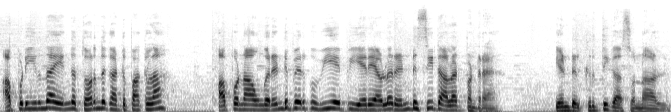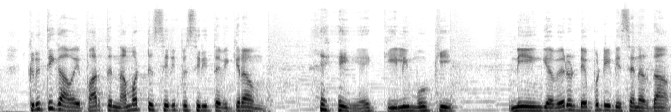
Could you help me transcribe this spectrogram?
அப்படி இருந்தா எங்க திறந்து காட்டு பார்க்கலாம்? அப்போ நான் உங்க ரெண்டு பேருக்கும் விஐபி ஏரியாவில் ரெண்டு சீட் அலாட் பண்றேன். என்று கிருத்திகா சொன்னால் கிருத்திகாவை பார்த்து நமட்டு சிரிப்பு சிரித்த விக்ரம் ஏ கிளி மூக்கி நீ இங்க வெறும் டெபுட்டி டிசைனர் தான்.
